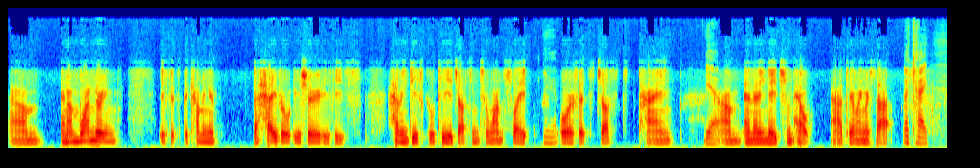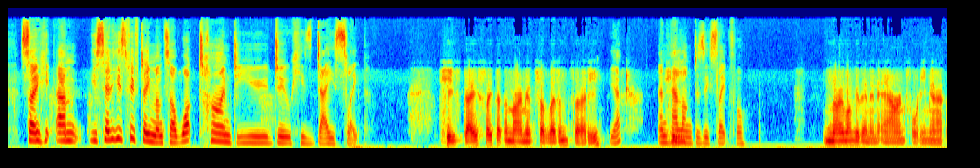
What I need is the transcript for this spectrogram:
Um, and I'm wondering if it's becoming a behavioural issue, if he's having difficulty adjusting to one sleep, Yeah. or if it's just pain, Yeah. um, and that he needs some help uh, dealing with that. Okay. So he- um, you said he's 15 months old. What time do you do his day sleep? His day sleep at the moment is 11.30, Yeah. And how long does he sleep for? no longer than an hour and 40 minutes.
